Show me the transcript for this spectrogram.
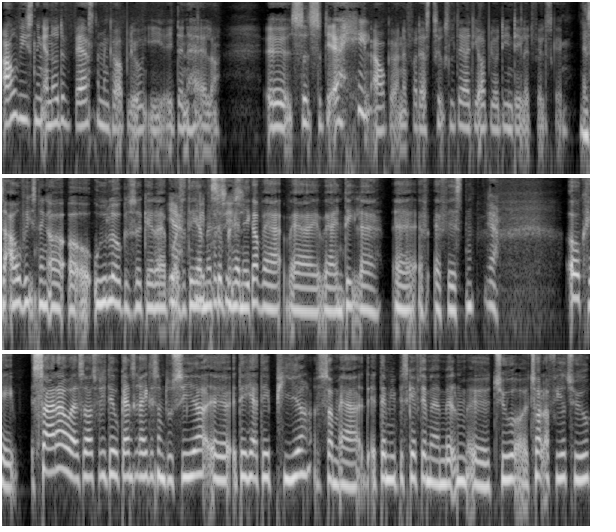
Afvisning er noget af det værste, man kan opleve i, i den her alder. Øh, så, så det er helt afgørende for deres trivsel, det er, at de oplever, at de er en del af et fællesskab. Altså afvisning og, og, og udelukkelse, gætter jeg på. Ja, altså det her med præcis. simpelthen ikke at være, være, være en del af, af- af festen. Ja. Okay, så er der jo altså også, fordi det er jo ganske rigtigt, som du siger, øh, det her det er piger, som er dem, vi beskæftiger med mellem øh, 20 og 12 og 24.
